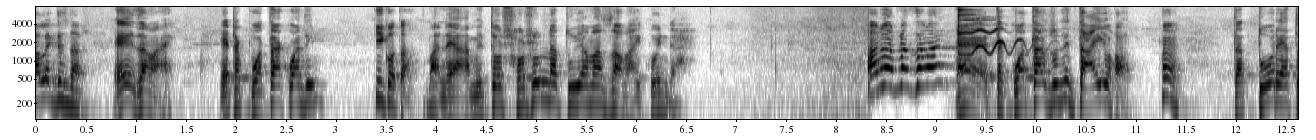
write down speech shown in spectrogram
ভালো লাগতেছ না। এই জামাই এটা কথা কদিন কি কথা? মানে আমি তো শ্বশুর না তুই আমার জামাই কই না? আমি আপনার জামাই হ্যাঁ তা কথা যদি তাই হয় হ্যাঁ। তা তোর এত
